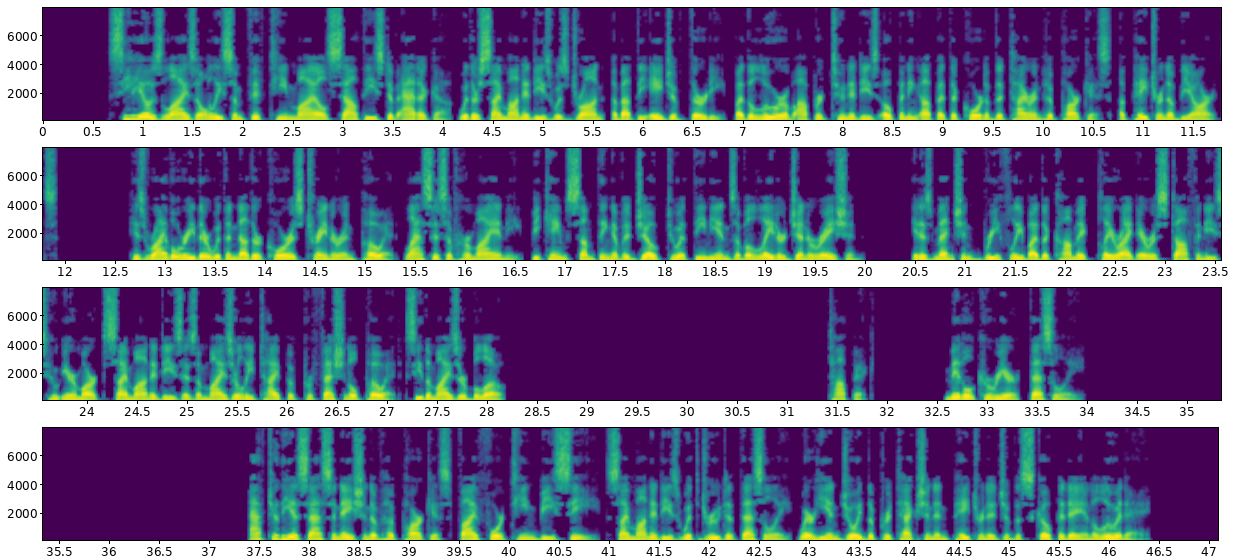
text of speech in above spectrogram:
Ceos lies only some 15 miles southeast of Attica, whither Simonides was drawn, about the age of 30, by the lure of opportunities opening up at the court of the tyrant Hipparchus, a patron of the arts. His rivalry there with another chorus trainer and poet, Lasus of Hermione, became something of a joke to Athenians of a later generation. It is mentioned briefly by the comic playwright Aristophanes who earmarked Simonides as a miserly type of professional poet see the miser below. Topic. Middle career, Thessaly After the assassination of Hipparchus 514 BC, Simonides withdrew to Thessaly, where he enjoyed the protection and patronage of the Scopidae and Aleuadae.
